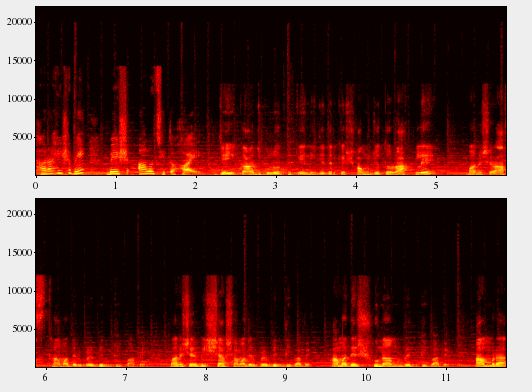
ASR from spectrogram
ধারা হিসেবে বেশ আলোচিত হয়। যেই কাজগুলো থেকে নিজেদেরকে সংযত রাখলে মানুষের আস্থা আমাদের উপরে বৃদ্ধি পাবে, মানুষের বিশ্বাস আমাদের উপরে বৃদ্ধি পাবে, আমাদের সুনাম বৃদ্ধি পাবে। আমরা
